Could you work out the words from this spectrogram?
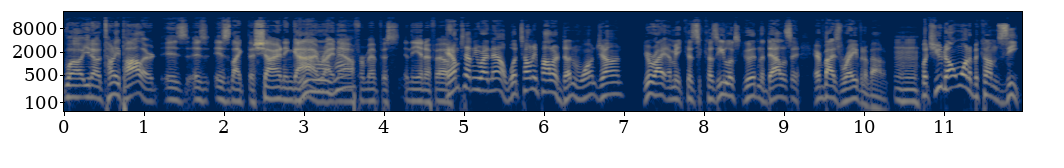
Well, you know, Tony Pollard is is is like the shining guy right mm-hmm. now for Memphis in the NFL. And I'm telling you right now, what Tony Pollard doesn't want, John. You're right. I mean, because he looks good in the Dallas, everybody's raving about him. But you don't want to become Zeke.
